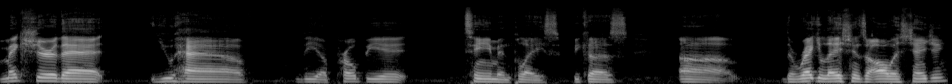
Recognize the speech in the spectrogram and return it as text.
make sure that you have the appropriate team in place because uh, the regulations are always changing,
